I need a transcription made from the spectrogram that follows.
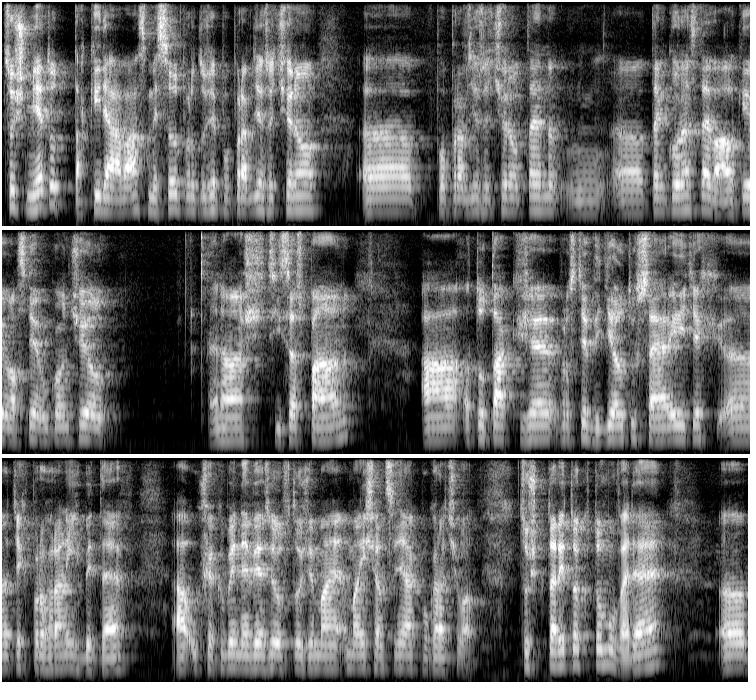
což mě to taky dává smysl, protože popravdě řečeno, uh, popravdě řečeno ten, uh, ten konec té války vlastně ukončil náš císař pán, a to tak, že prostě viděl tu sérii těch, eh, těch prohraných bitev a už jakoby nevěřil v to, že maj, mají šanci nějak pokračovat. Což tady to k tomu vede, eh,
